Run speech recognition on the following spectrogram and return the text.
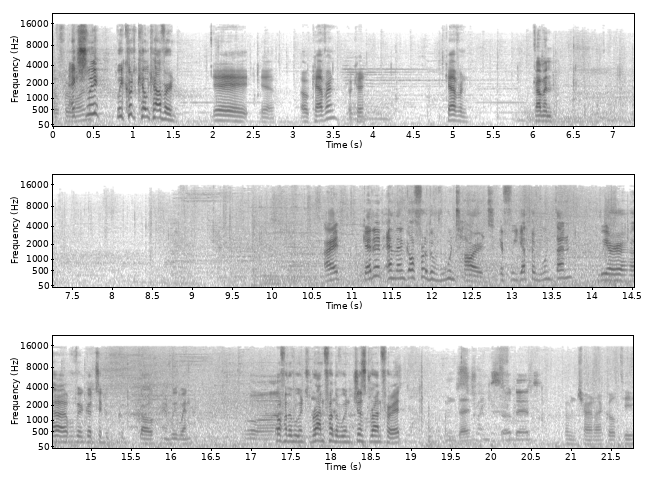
go for one. Actually, we could kill Cavern. Yeah, yeah, yeah, yeah. Oh, cavern. Okay. Cavern. Coming. All right, get it and then go for the wound hard. If we get the wound, then we are uh, we're good to g- g- go and we win. Go for the wound. Run for the wound. Just run for it. I'm dead. I'm so dead. I'm Charnok ulti.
